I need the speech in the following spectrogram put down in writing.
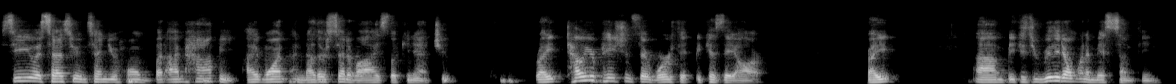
see you, assess you, and send you home. But I'm happy. I want another set of eyes looking at you. Right? Tell your patients they're worth it because they are. Right? Um, because you really don't want to miss something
